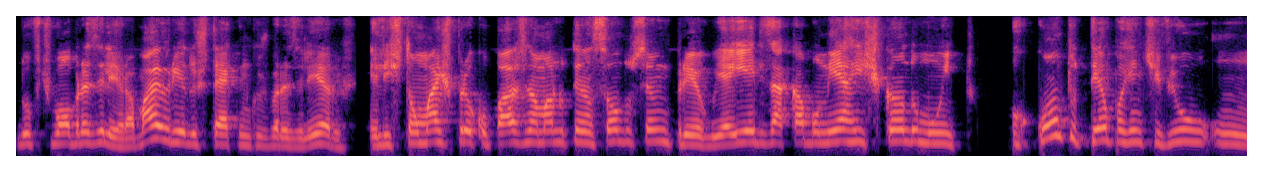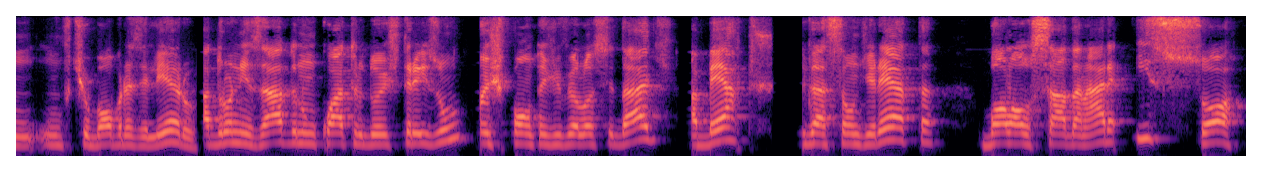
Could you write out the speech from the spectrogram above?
do futebol brasileiro. A maioria dos técnicos brasileiros, eles estão mais preocupados na manutenção do seu emprego, e aí eles acabam nem arriscando muito. Por quanto tempo a gente viu um, um futebol brasileiro padronizado num 4-2-3-1, dois pontas de velocidade, abertos, ligação direta, bola alçada na área, e só,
